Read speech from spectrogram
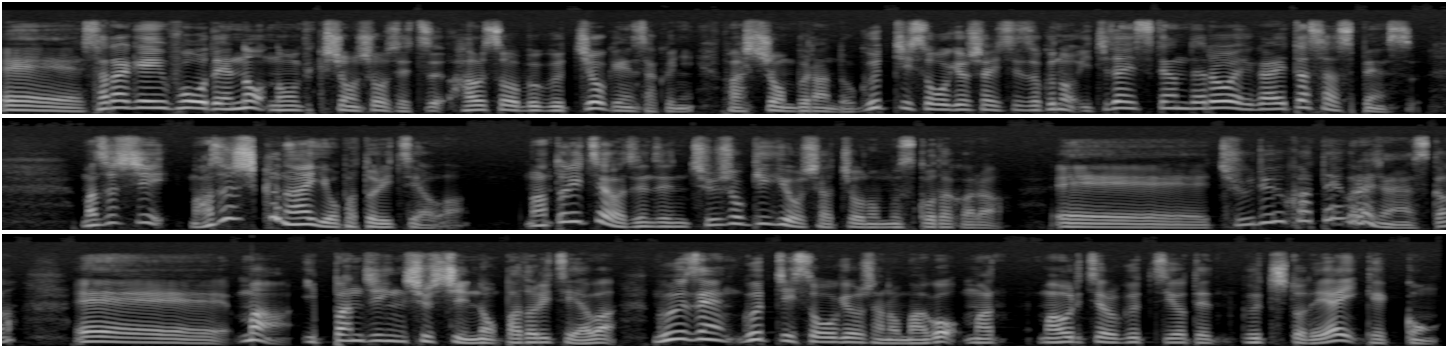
えー、サラゲイ・フォーデンのノンフィクション小説、ハウス・オブ・グッチを原作に、ファッションブランド、グッチ創業者一族の一大スキャンダルを描いたサスペンス。貧し貧しくないよ、パトリツィアは。パトリツィアは全然中小企業社長の息子だから、えー、中流家庭ぐらいじゃないですか、えー、まあ一般人出身のパトリツィアは偶然グッチ創業者の孫ママウリツィオ・グッチよてグッチと出会い結婚、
